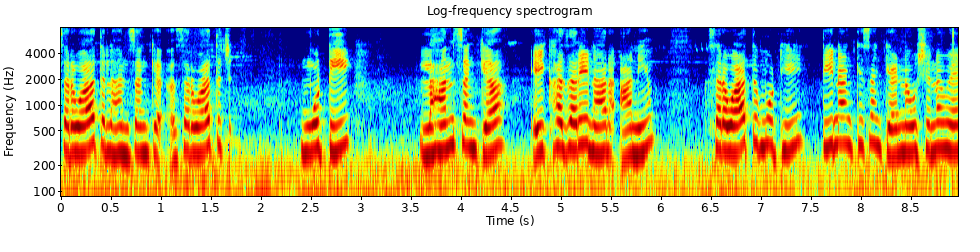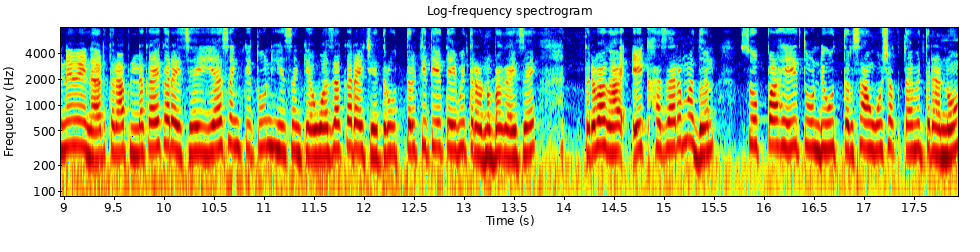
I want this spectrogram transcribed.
सर्वात लहान संख्या सर्वात मोठी लहान संख्या एक हजार येणार आणि सर्वात मोठी तीन अंकी संख्या नऊशे नव्याण्णव येणार. तर आपल्याला काय करायचं आहे? या संख्येतून ही संख्या वजा करायची आहे. तर उत्तर किती येते मित्रांनो? बघायचं आहे तर बघा एक हजारमधून सोपं आहे. तोंडी उत्तर सांगू शकता मित्रांनो.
